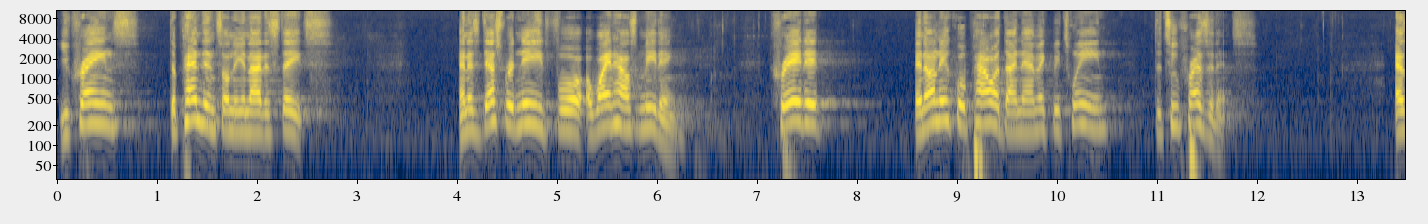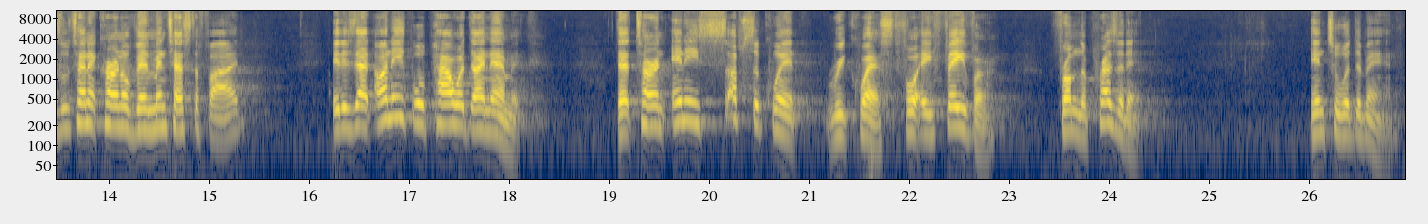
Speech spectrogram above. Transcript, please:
Ukraine's dependence on the United States and its desperate need for a White House meeting created an unequal power dynamic between the two presidents. As Lieutenant Colonel Vindman testified, it is that unequal power dynamic that turned any subsequent request for a favor from the president into a demand.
